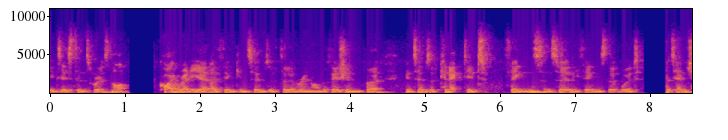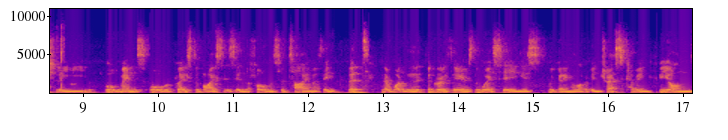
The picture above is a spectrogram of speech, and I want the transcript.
existence where it's not quite ready yet, I think, in terms of delivering on the vision, but in terms of connected things and certainly things that would potentially augment or replace devices in the fullness of time. I think that you know one of the, the growth areas that we're seeing is we're getting a lot of interest coming beyond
